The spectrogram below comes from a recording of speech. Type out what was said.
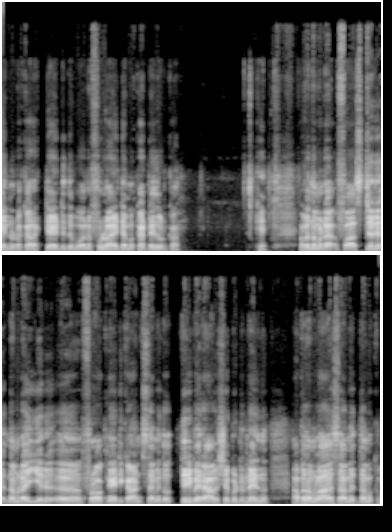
ലൈനിലൂടെ കറക്റ്റായിട്ട് ഇതുപോലെ ഫുള്ളായിട്ട് നമുക്ക് കട്ട് ചെയ്ത് കൊടുക്കാം. ഓക്കെ അപ്പോൾ നമ്മുടെ ഫസ്റ്റ് ഒരു നമ്മുടെ ഈ ഒരു ഫ്രോക്ക് നൈറ്റ് കാണിച്ച സമയത്ത് ഒത്തിരി പേര് ആവശ്യപ്പെട്ടിട്ടുണ്ടായിരുന്നു. അപ്പോൾ നമ്മൾ ആ സമയത്ത് നമുക്ക്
